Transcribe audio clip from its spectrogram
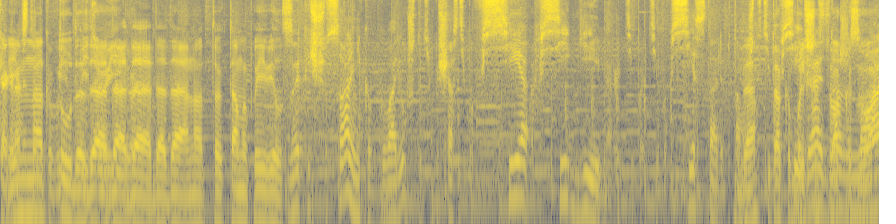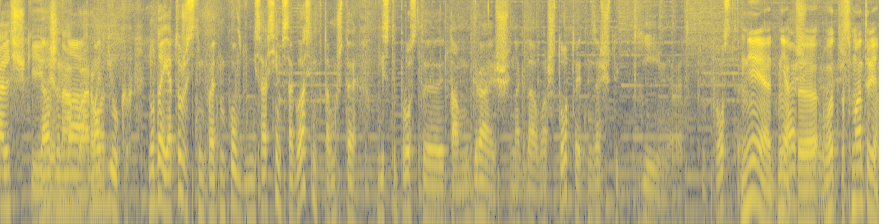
Как именно оттуда, да, да, да, да, да, оно только там и появился. Но это еще Сальников говорил, что типа сейчас типа все все геймеры типа типа все стали, потому Да? что типа Только все играют даже на даже на наоборот. мобилках. Ну да, я тоже с ним по этому поводу не совсем согласен, потому что если ты просто там играешь иногда во что-то, это не значит, что ты геймер. Это ты просто Нет, нет, играешь, э, играешь. вот смотри,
